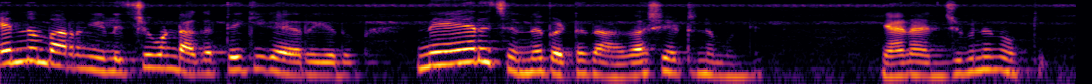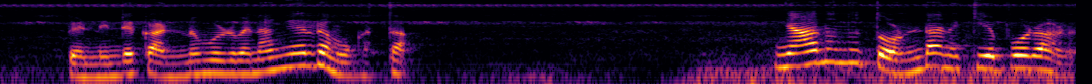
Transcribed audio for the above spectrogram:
എന്നും പറഞ്ഞ് ഇളിച്ചുകൊണ്ട് അകത്തേക്ക് കയറിയതും നേരെ ചെന്ന് പെട്ടത് ആകാശേട്ടന്റെ മുന്നിൽ. ഞാൻ അഞ്ജുവിനെ നോക്കി. പെണ്ണിന്റെ കണ്ണ് മുഴുവൻ അങ്ങേരുടെ മുഖത്താ. ഞാനൊന്ന് തൊണ്ടനക്കിയപ്പോഴാണ്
